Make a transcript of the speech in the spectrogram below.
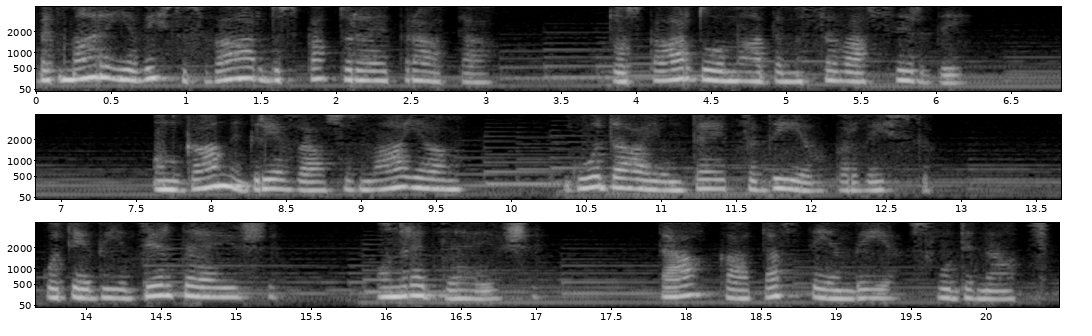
Bet Marija visus vārdus paturēja prātā, tos pārdomādama savā sirdī un gani griezās uz mājām, godāja un teica Dievu par visu, ko tie bija dzirdējuši un redzējuši, tā kā tas tiem bija sludināts.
